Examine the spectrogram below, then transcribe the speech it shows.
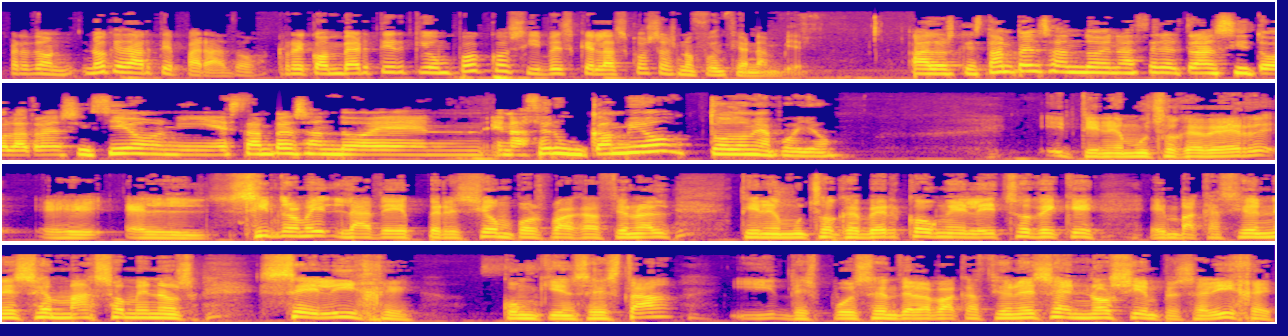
perdón, no quedarte parado, reconvertirte un poco si ves que las cosas no funcionan bien a los que están pensando en hacer el tránsito, la transición y están pensando en, en hacer un cambio, todo mi apoyo. Y tiene mucho que ver eh, el síndrome, la depresión postvacacional, tiene mucho que ver con el hecho de que en vacaciones más o menos se elige con quién se está y después de las vacaciones no siempre se elige.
